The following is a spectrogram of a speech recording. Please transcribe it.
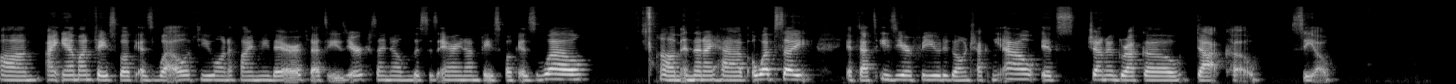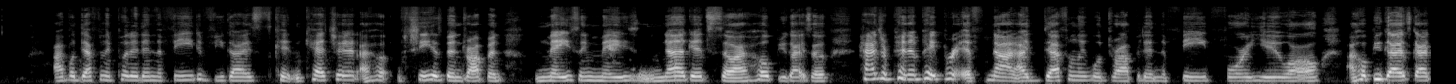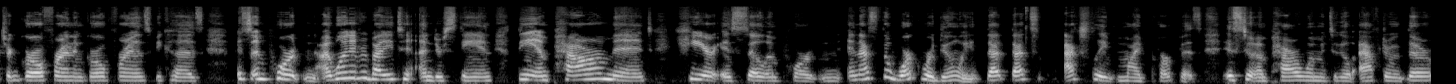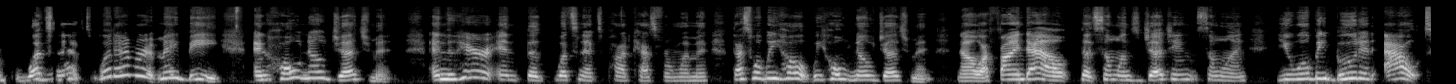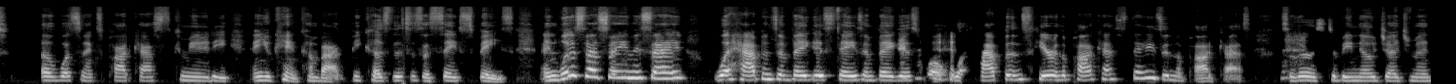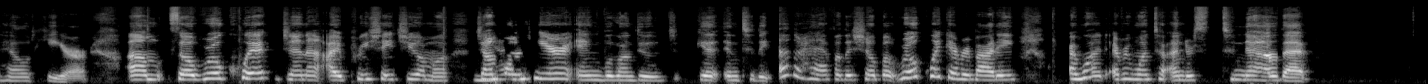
Um, I am on Facebook as well if you want to find me there, if that's easier, because I know this is airing on Facebook as well. Um, and then I have a website if that's easier for you to go and check me out. It's jennagreco.co. C-O. I will definitely put it in the feed if you guys couldn't catch it. I hope she has been dropping amazing, amazing nuggets. So I hope you guys have had your pen and paper. If not, I definitely will drop it in the feed for you all. I hope you guys got your girlfriend and girlfriends because it's important. I want everybody to understand the empowerment here is so important. And that's the work we're doing. That that's actually my purpose is to empower women to go after their what's mm-hmm. next, whatever it may be, and hold no judgment. And here in the What's Next podcast for women, that's what we hold. We hold no judgment. Now, I find out that someone's judging someone, you will be booted out of What's Next podcast community and you can't come back because this is a safe space. And what is that saying to say? What happens in Vegas stays in Vegas. Well, what happens here in the podcast stays in the podcast. So there is to be no judgment held here. Um, so real quick, Jenna, I appreciate you. I'm gonna jump yeah. on here and we're gonna do get into the other half of the show. But real quick, everybody, I want everyone to under to know that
